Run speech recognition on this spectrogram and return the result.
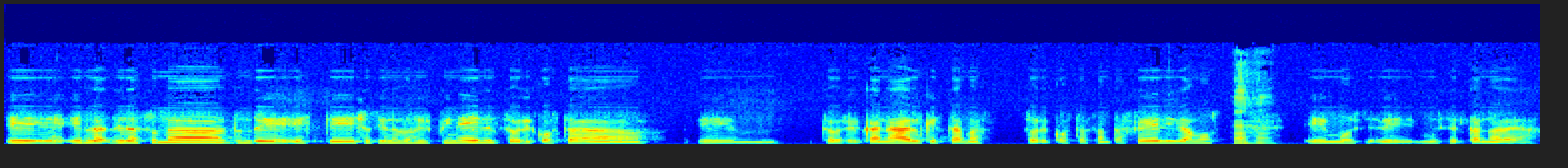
Eh, en la, de la zona donde este, ellos tienen los espineles, sobre costa, eh, sobre el canal, que está más sobre costa Santa Fe, digamos, eh, muy, eh, muy cercano a la,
